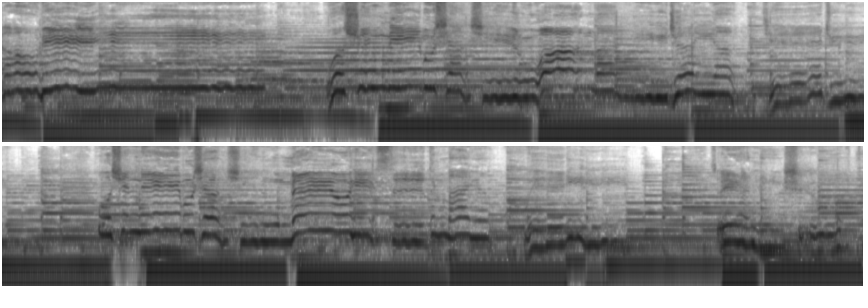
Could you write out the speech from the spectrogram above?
逃避。或许你不相信我很满意这样的结局，或许你不相信我没有一丝的埋怨和。回忆，虽然你是我的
